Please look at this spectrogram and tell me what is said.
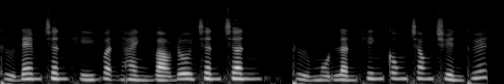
thử đem chân khí vận hành vào đôi chân chân, thử một lần khinh công trong truyền thuyết.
